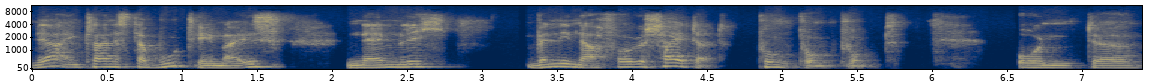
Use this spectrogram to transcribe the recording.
ja ein kleines Tabuthema ist, nämlich wenn die Nachfolge scheitert. Punkt, Punkt, Punkt. Und äh,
